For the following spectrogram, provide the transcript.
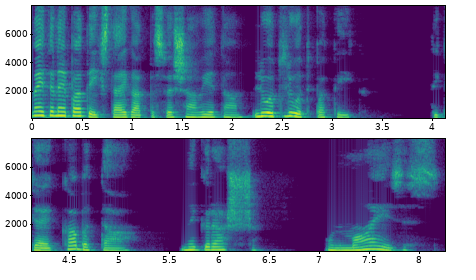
Meitenei patīk staigāt pa svešām vietām, ļoti, ļoti patīk. Tikai kabatā negraša un maizes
